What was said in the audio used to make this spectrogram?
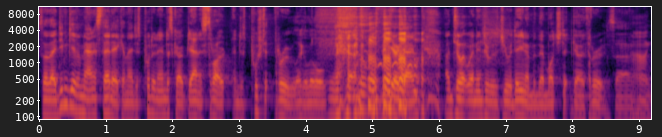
So they didn't give him anesthetic, and they just put an endoscope down his throat and just pushed it through like a little, you know, video game until it went into his duodenum, and then watched it go through. So Oh,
